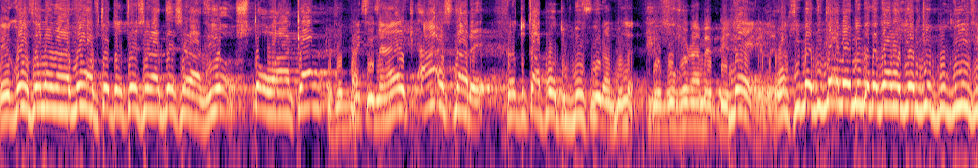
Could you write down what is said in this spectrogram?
Εγώ θέλω να δω αυτό το 4-4-2 στο ΆΚΑ με την ΑΕΚ. Άστα ρε, να του τα πω του Μπούφου να πούμε. Το που να με πεις. Ναι, φίλε. όχι με την Καλονή, με τον Καραγεωργίου που γλύφει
